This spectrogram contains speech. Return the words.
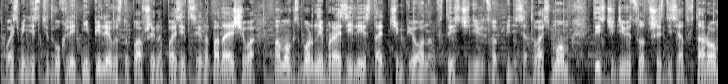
82-летний Пеле, выступавший на позиции нападающего, помог сборной Бразилии стать чемпионом в 1958, 1962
